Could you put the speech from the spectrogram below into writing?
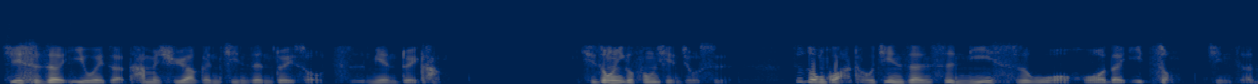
即使这意味着他们需要跟竞争对手直面对抗。其中一个风险就是。这种寡头竞争是你死我活的一种竞争，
